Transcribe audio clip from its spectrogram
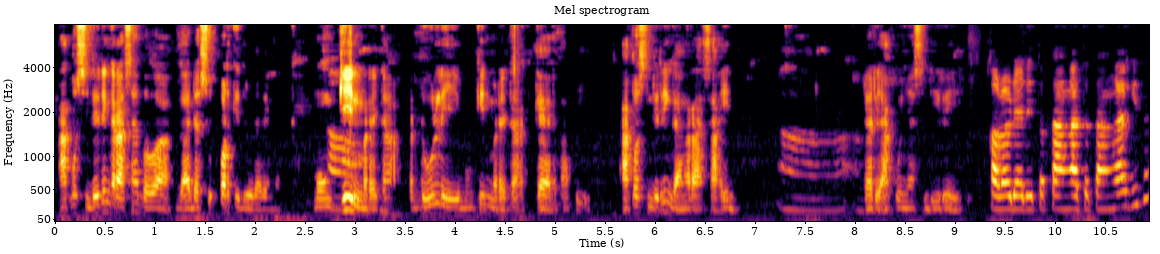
aku sendiri ngerasa bahwa nggak ada support gitu dari mereka. Mungkin Oh. mereka peduli, mungkin mereka care, tapi aku sendiri nggak ngerasain Eh, dari akunya sendiri. kalau dari tetangga-tetangga gitu,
